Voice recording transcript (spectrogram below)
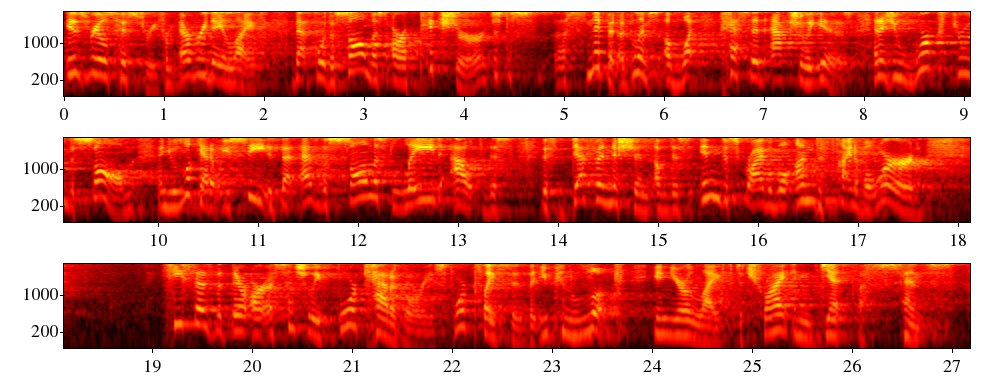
Israel's history, from everyday life, that for the psalmist are a picture, just a, a, snippet, a glimpse of what chesed actually is. And as you work through the psalm and you look at it, what you see is that as the psalmist laid out this, this definition of this indescribable, undefinable word, he says that there are essentially four categories, four places that you can look in your life to try and get a sense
